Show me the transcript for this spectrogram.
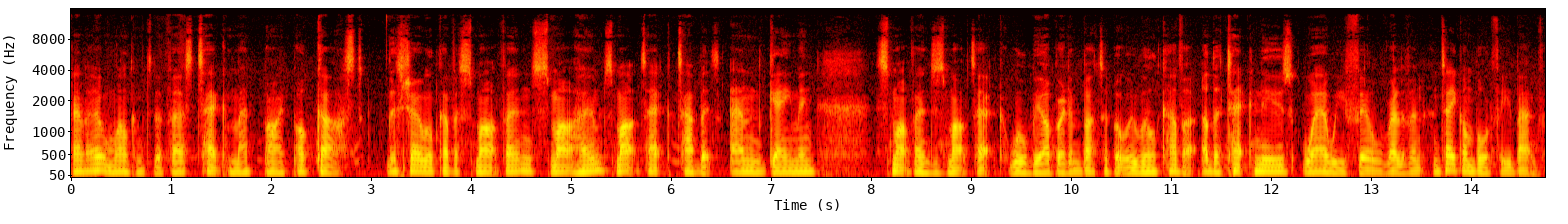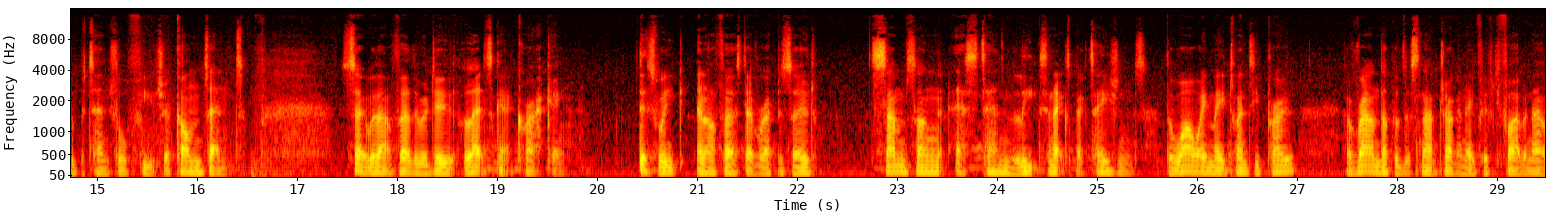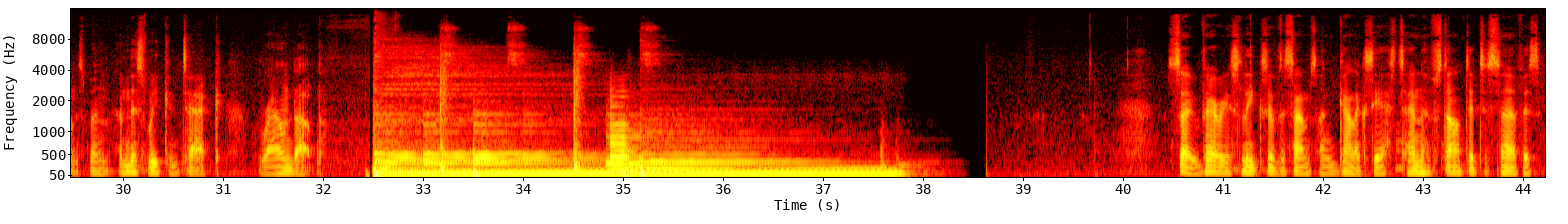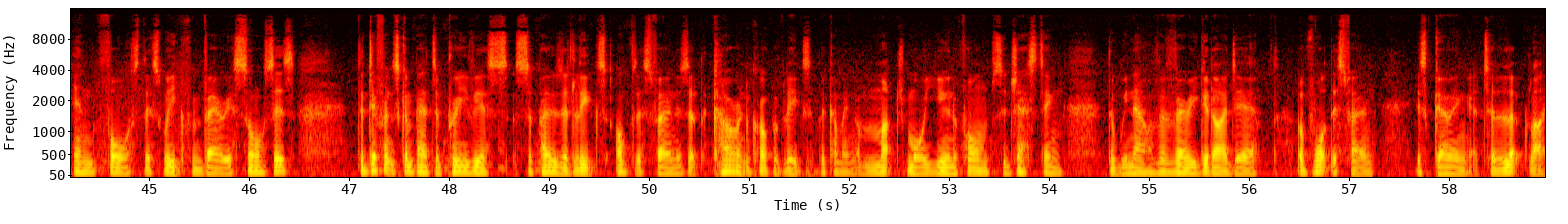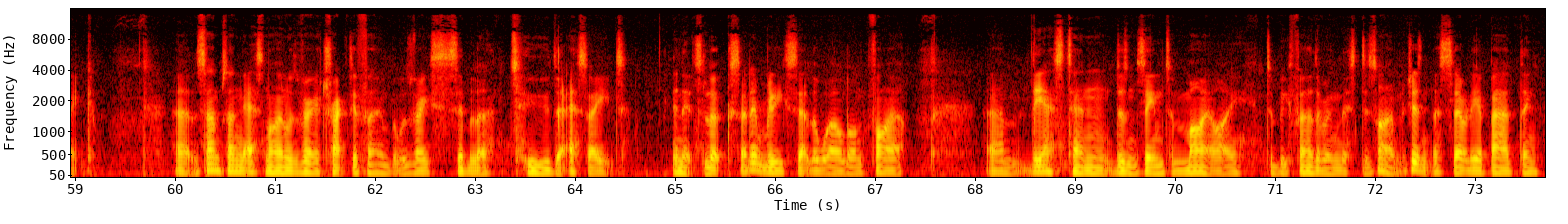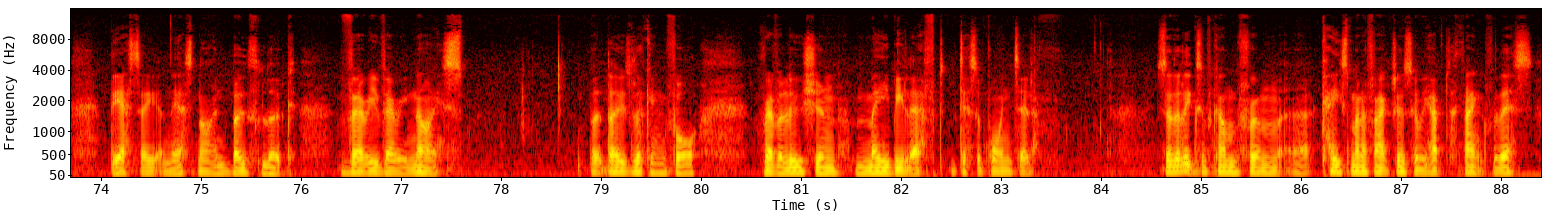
Hello and welcome to the first Tech Magpie podcast. This show will cover smartphones, smart home, smart tech, tablets, and gaming. Smartphones and smart tech will be our bread and butter, but we will cover other tech news where we feel relevant and take on board feedback for potential future content. So, without further ado, let's get cracking. This week, in our first ever episode, Samsung S10 leaks and expectations, the Huawei Mate 20 Pro, a roundup of the Snapdragon 855 announcement, and this week in tech roundup. So, various leaks of the Samsung Galaxy S10 have started to surface in force this week from various sources. The difference compared to previous supposed leaks of this phone is that the current crop of leaks are becoming much more uniform, suggesting that we now have a very good idea of what this phone is going to look like. Uh, the Samsung S9 was a very attractive phone, but was very similar to the S8 in its looks. It didn't really set the world on fire. Um, the S10 doesn't seem, to my eye, to be furthering this design, which isn't necessarily a bad thing. The S8 and the S9 both look very, very nice. But those looking for revolution may be left disappointed. So the leaks have come from uh, case manufacturers who we have to thank for this.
